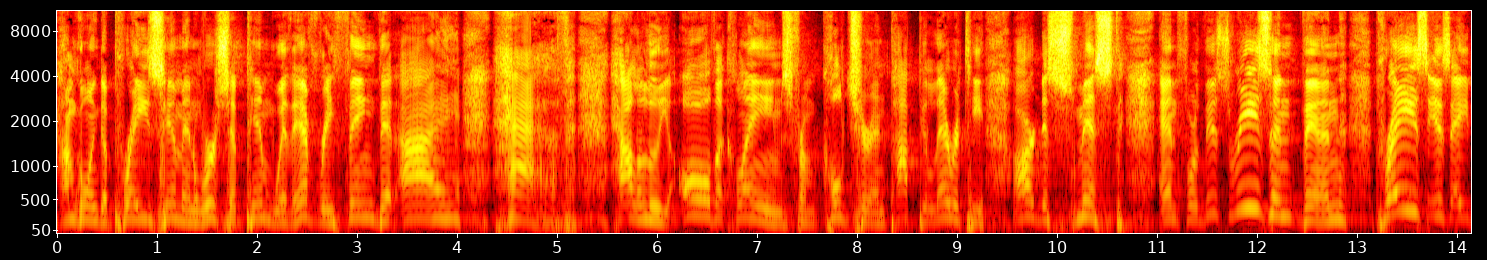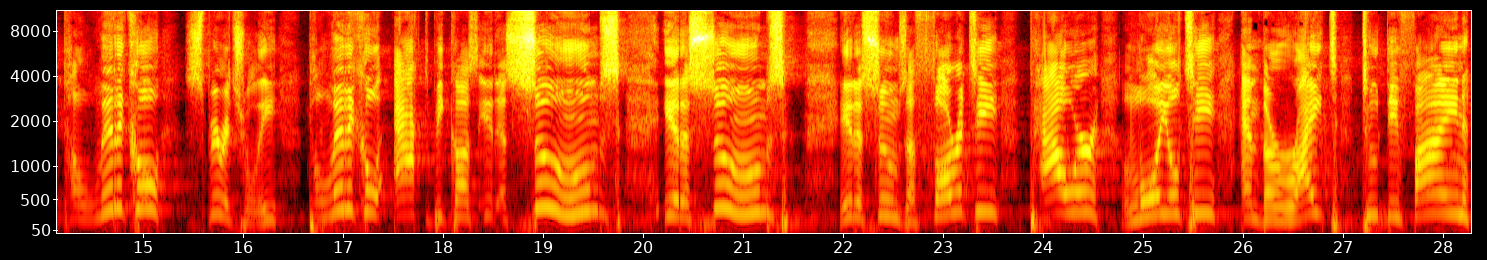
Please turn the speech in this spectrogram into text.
I'm going to praise Him and worship Him with everything that I have. Hallelujah. All the claims from culture and popularity are dismissed. And for this reason, then, praise is a political spiritually political act because it assumes it assumes it assumes authority power, loyalty, and the right to define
